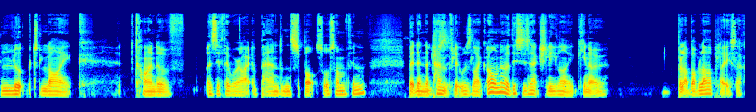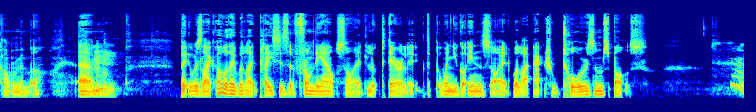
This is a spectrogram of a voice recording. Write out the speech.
looked like kind of as if they were like abandoned spots or something. But then the pamphlet was like, oh no, this is actually like, you know, blah blah blah place. I can't remember. Um, Mhm. But it was like, oh, they were like places that from the outside looked derelict, but when you got inside were like actual tourism spots. Hmm.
